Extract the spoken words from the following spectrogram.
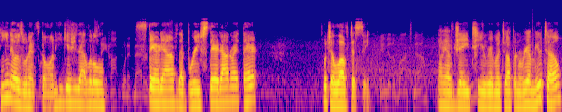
He knows when it's gone. He gives you that little stare down for that brief stare down right there. That's what you love to see. Now we have JT Realmuto up in Realmuto.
